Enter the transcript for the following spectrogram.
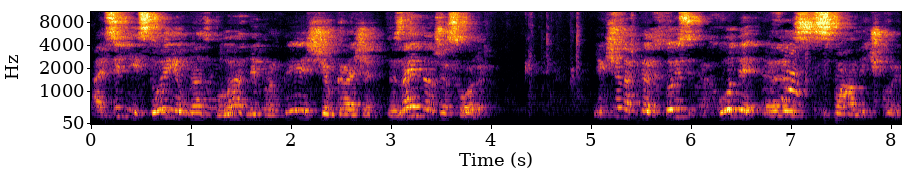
А сьогодні історія у нас була не про те, що краще. Ви знаєте на що схоже? Якщо, наприклад, хтось ходить е, з, паличкою,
